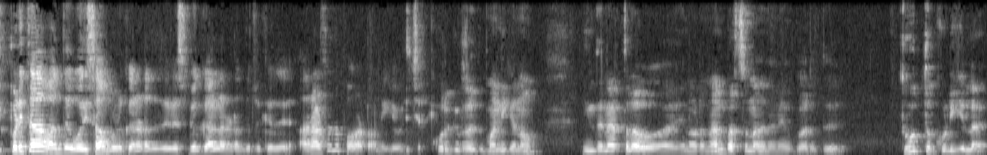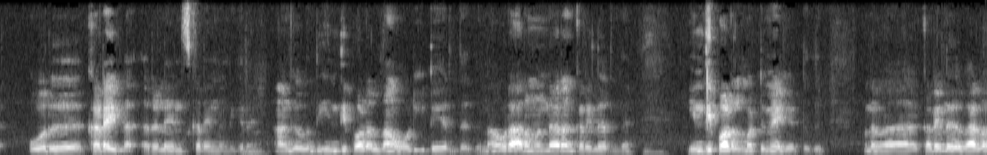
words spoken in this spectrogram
இப்படித்தான் வந்து ஒரிசா முழுக்க நடந்தது வெஸ்ட் பெங்காலில் நடந்துட்டு இருக்குது அதனால தான் போராட்டம் அன்றைக்கி வெடிச்சிருக்கு. குறுக்கிடுறதுக்கு மன்னிக்கணும். இந்த நேரத்தில் என்னோட நண்பர் சொன்னது நினைவுக்கு வருது. தூத்துக்குடியில் ஒரு கடையில் ரிலையன்ஸ் கடைன்னு நினைக்கிறேன். அங்கே வந்து இந்தி பாடல் தான் ஓடிக்கிட்டே இருந்தது. நான் ஒரு அரை மணி நேரம் கடையில் இருந்தேன். இந்தி பாடல் மட்டுமே கேட்டது. நம்ம கடையில் வேலை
